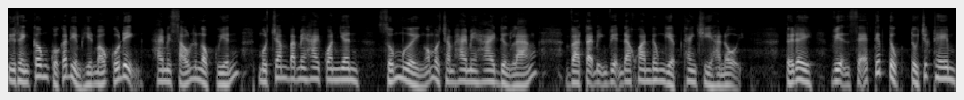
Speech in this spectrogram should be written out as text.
từ thành công của các điểm hiến máu cố định 26 Lương Ngọc Quyến, 132 Quan Nhân, số 10 ngõ 122 Đường Láng và tại Bệnh viện Đa khoa Nông nghiệp Thanh Trì Hà Nội. Tới đây, Viện sẽ tiếp tục tổ chức thêm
